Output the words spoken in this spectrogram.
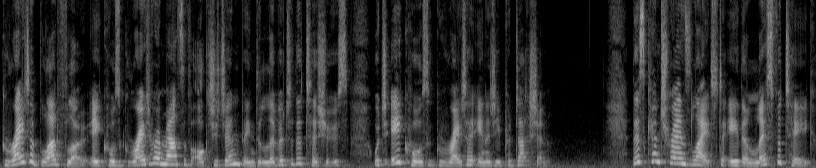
Greater blood flow equals greater amounts of oxygen being delivered to the tissues, which equals greater energy production. This can translate to either less fatigue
